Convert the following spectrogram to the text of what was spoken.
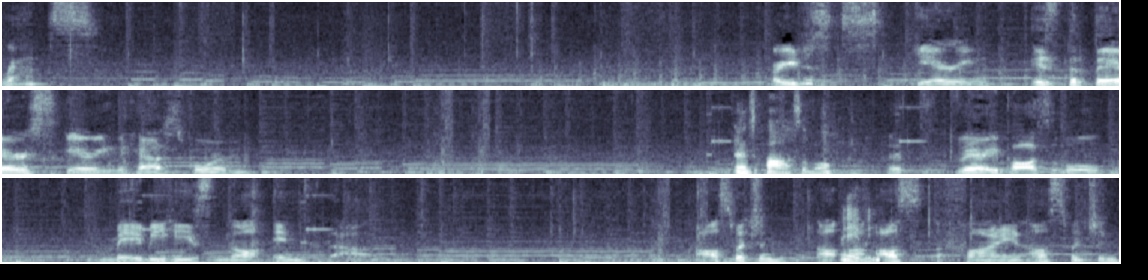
Raps. Are you just scaring? Is the bear scaring the Castform? That's possible. It's very possible. Maybe he's not into that. I'll switch in. I'll, Maybe. I'll, I'll fine. I'll switch in.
